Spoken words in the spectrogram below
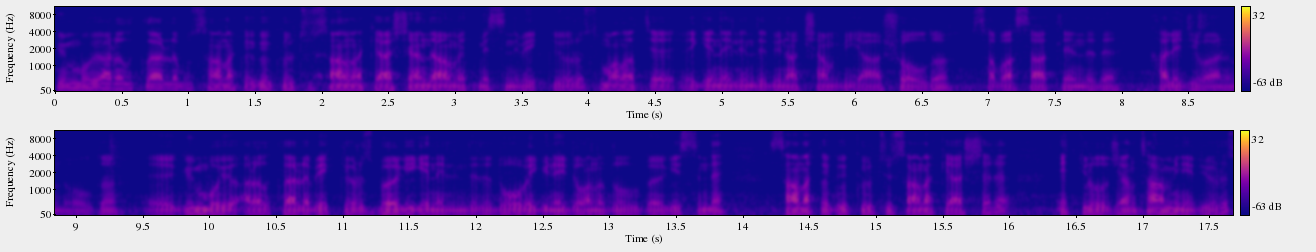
gün boyu aralıklarla bu sağanak ve gökültü sağanak yağışların devam etmesini bekliyoruz. Malatya ve genelinde dün akşam bir yağış oldu. Sabah saatlerinde de kale civarında oldu. Ee, gün boyu aralıklarla bekliyoruz. Bölge genelinde de Doğu ve Güneydoğu Anadolu bölgesinde sağanak ve gökültü sağanak yağışları etkili olacağını tahmin ediyoruz.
